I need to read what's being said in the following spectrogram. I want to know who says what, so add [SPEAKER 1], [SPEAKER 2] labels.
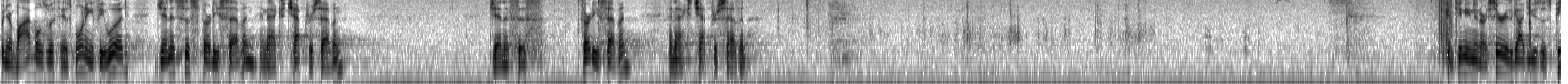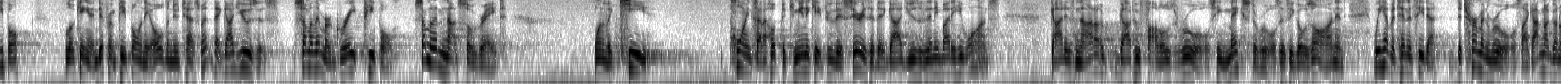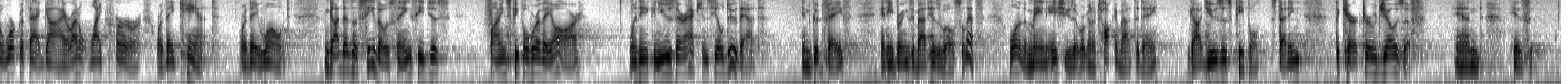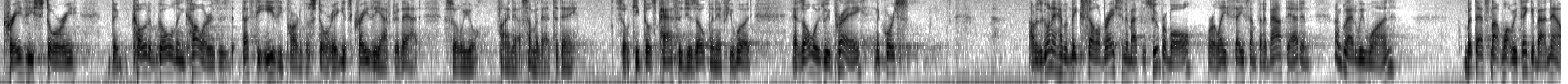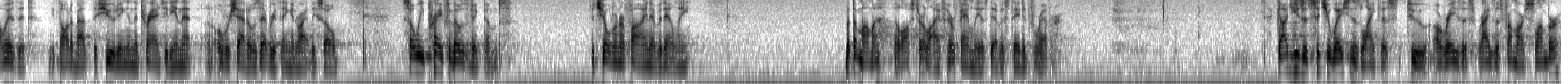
[SPEAKER 1] Open your Bibles with me this morning, if you would. Genesis 37 and Acts chapter 7. Genesis 37 and Acts chapter 7. Continuing in our series, God uses people, looking at different people in the Old and New Testament that God uses. Some of them are great people, some of them not so great. One of the key points that I hope to communicate through this series is that God uses anybody He wants. God is not a God who follows rules. He makes the rules as He goes on. And we have a tendency to determine rules, like, I'm not going to work with that guy, or I don't like her, or they can't, or they won't. And God doesn't see those things. He just finds people where they are. When He can use their actions, He'll do that in good faith, and He brings about His will. So that's one of the main issues that we're going to talk about today. God uses people, studying the character of Joseph and his crazy story. The coat of gold and colors is that's the easy part of the story. It gets crazy after that. So you'll find out some of that today. So keep those passages open if you would. As always, we pray. And of course, I was going to have a big celebration about the Super Bowl, or at least say something about that, and I'm glad we won. But that's not what we think about now, is it? We thought about the shooting and the tragedy, and that overshadows everything, and rightly so. So we pray for those victims. The children are fine, evidently. But the mama that lost her life, her family is devastated forever. God uses situations like this to raise us, rise us from our slumber,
